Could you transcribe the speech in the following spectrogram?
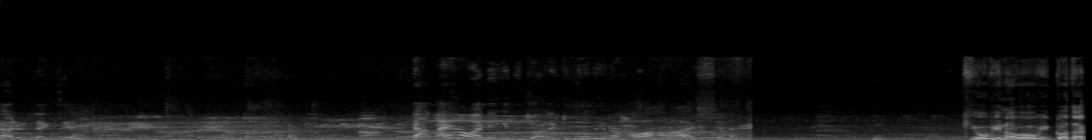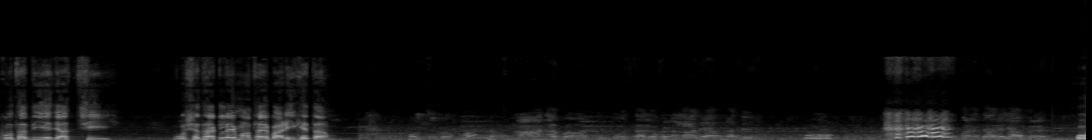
দারুণ লাগছে। ডাঙায় হাওয়া নেই কিন্তু জল একটু কোথা থেকে একটা হাওয়া হাওয়া আসছে না? কি অভিনব অভিজ্ঞতা কোথা দিয়ে যাচ্ছি? বসে থাকলে মাথায় বাড়ি খেতাম। ও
